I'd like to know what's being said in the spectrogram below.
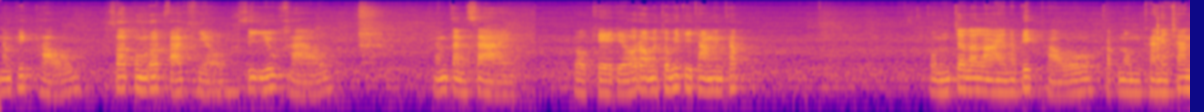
น้ำพริกเผา ซอสปรุงรสฝาเขียวซีอิ๊วขาว น้ำตาลทราย โอเค เดี๋ยวเรามาชมวิธีทำกันครับ ผมจะละลายน้ำพริกเผากับนมคาร์เนชั่น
